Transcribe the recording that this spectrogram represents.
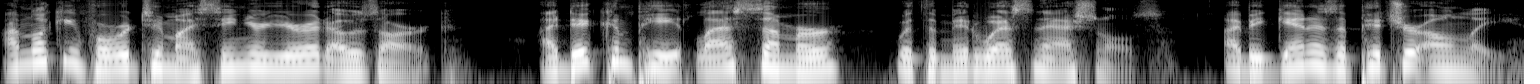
I'm looking forward to my senior year at Ozark. I did compete last summer with the Midwest Nationals. I began as a pitcher only,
